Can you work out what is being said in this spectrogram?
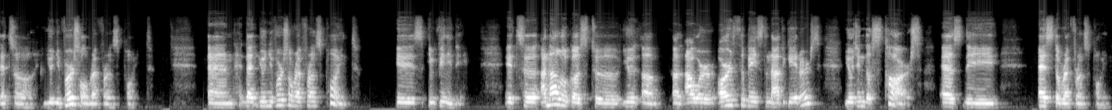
That's a universal reference point. And that universal reference point is infinity. It's uh, analogous to um, uh, our Earth-based navigators using the stars as the as the reference point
